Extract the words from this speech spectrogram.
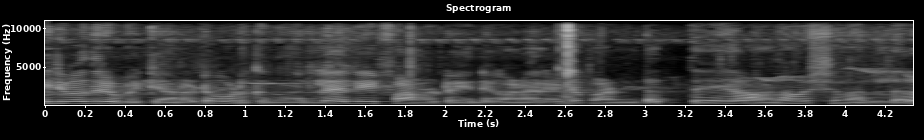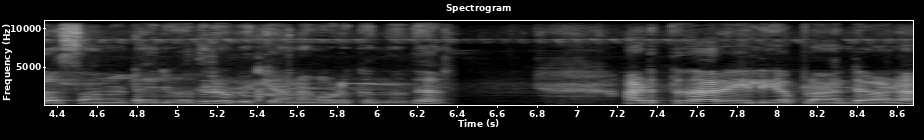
ഇരുപത് രൂപയ്ക്കാണ് കേട്ടോ കൊടുക്കുന്നത്. നല്ല ലീഫാണ് കേട്ടോ ഇതിന്റെ കാണാനായിട്ട്. പണ്ടത്തെ ആണ് പക്ഷെ നല്ല രസമാണ് കേട്ടോ. ഇരുപത് രൂപയ്ക്കാണ് കൊടുക്കുന്നത്. അടുത്തത് അരേലിയ പ്ലാന്റ് ആണ്.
